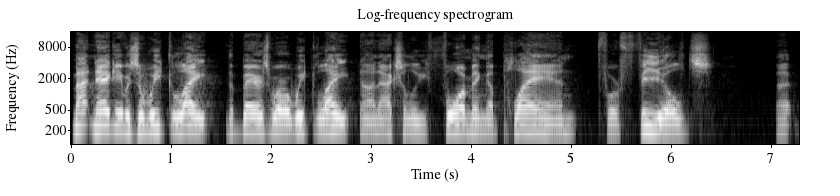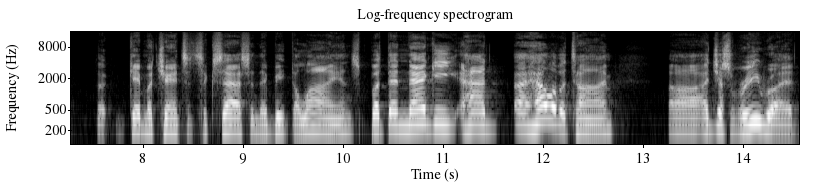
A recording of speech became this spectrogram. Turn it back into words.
Matt Nagy was a week late. The Bears were a week late on actually forming a plan for Fields that, that gave him a chance at success, and they beat the Lions. But then Nagy had a hell of a time. Uh, I just reread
